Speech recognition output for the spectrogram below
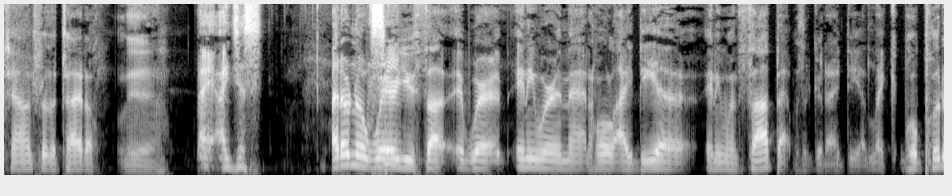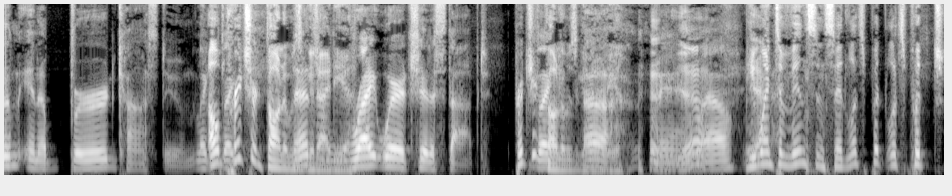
challenge for the title. yeah. I, I just I don't know where See- you thought where anywhere in that whole idea anyone thought that was a good idea. Like we'll put him in a bird costume. Like oh, like, Prichard thought it was a good idea. Right where it should have stopped. Prichard Like, thought it was a good ah, idea. Man, Yeah. well, He Yeah. went to Vince and said, "Let's put let's put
